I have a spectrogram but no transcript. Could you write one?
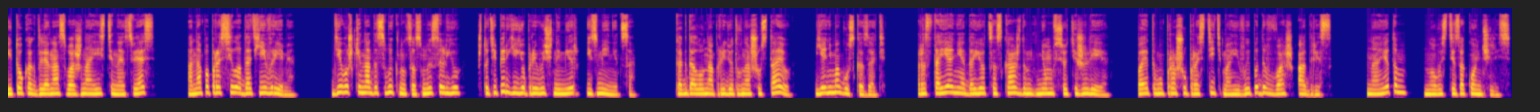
и то, как для нас важна истинная связь, она попросила дать ей время. Девушке надо свыкнуться с мыслью, что теперь ее привычный мир изменится. Когда Луна придет в нашу стаю, я не могу сказать. Расстояние дается с каждым днем все тяжелее, поэтому прошу простить мои выпады в ваш адрес. На этом новости закончились.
